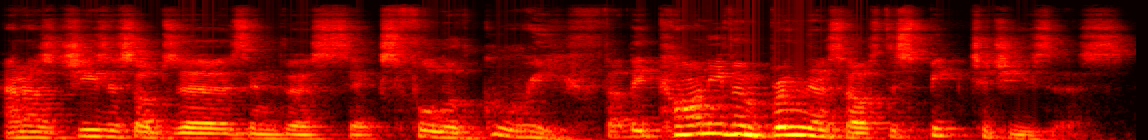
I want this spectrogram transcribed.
and as Jesus observes in verse 6, full of grief, that they can't even bring themselves to speak to Jesus.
